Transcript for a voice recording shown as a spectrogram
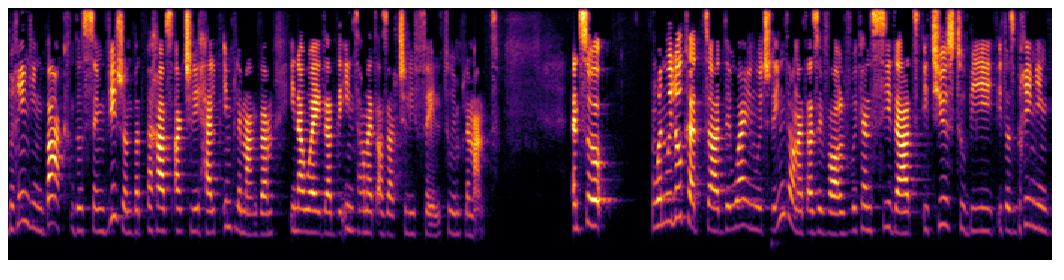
bringing back those same vision, but perhaps actually help implement them in a way that the internet has actually failed to implement. And so when we look at uh, the way in which the internet has evolved, we can see that it used to be, it was bringing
